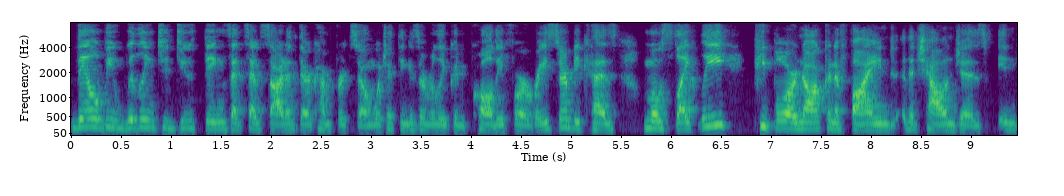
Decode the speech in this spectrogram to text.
they'll be willing to do things that's outside of their comfort zone, which I think is a really good quality for a racer because most likely people are not going to find the challenges in,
